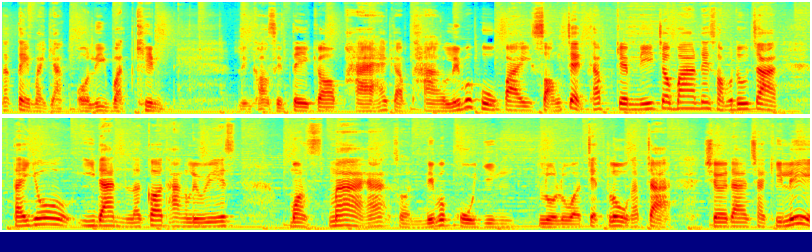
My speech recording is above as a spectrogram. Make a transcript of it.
นักเตะใหม่อย่างโอลีวัตคิน ลินคอนซิตี้ก็แพ้ให้กับทางลิเวอร์พูลไป 2-7 ครับ เกมนี้เจ้าบ้านได้ 2 ประตูจากไตโยอีดัน แล้วก็ทางลูอิสมอนสมาฮะ ส่วนลิเวอร์พูลยิงรัวๆ 7 ลูกครับจากเชอร์ดานชาคิลี่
